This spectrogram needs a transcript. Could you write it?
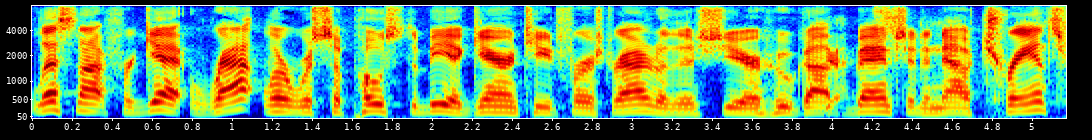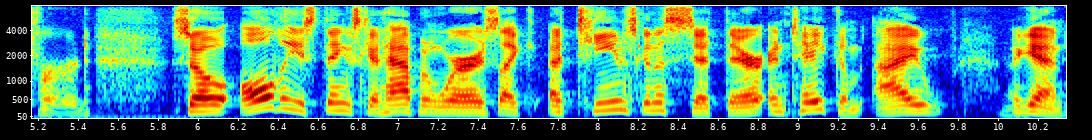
let's not forget, Rattler was supposed to be a guaranteed first rounder this year who got Yes. benched and now transferred. So all these things could happen where it's like a team's going to sit there and take them. I, again,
